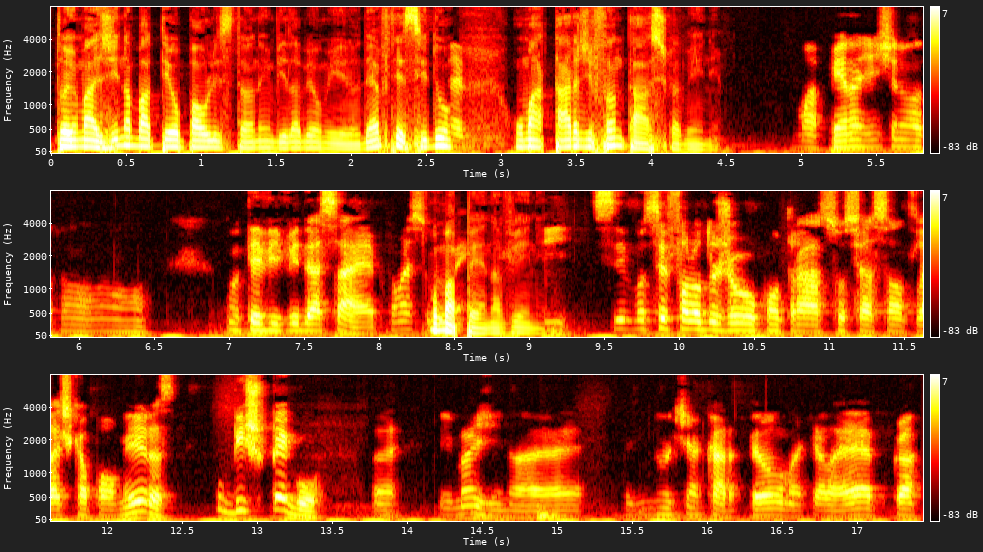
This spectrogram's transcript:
Então imagina bater o paulistano em Vila Belmiro. Deve ter sido é. uma tarde fantástica, Vini. Uma pena a gente não, não, não ter vivido essa época. Mas uma bem. pena, Vini. E se você falou do jogo contra a Associação Atlética Palmeiras, o bicho pegou. Né? Imagina, é, não tinha cartão naquela época,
